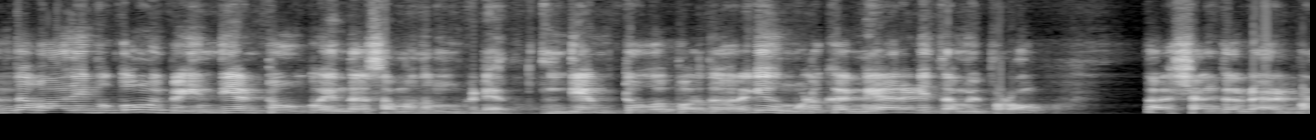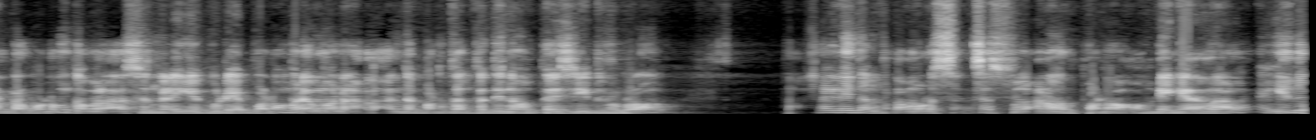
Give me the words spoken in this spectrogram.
அந்த பாதிப்புக்கும் இப்போ இந்தியன் டூவுக்கும் எந்த சம்மந்தமும் கிடையாது. இந்தியன் டூவை பொறுத்த வரைக்கும் இது முழுக்க நேரடி தமிழ் படம். சங்கர் டைரக்ட் பண்ணுற படம் கமல்ஹாசன் நடிக்கக்கூடிய படம். ரொம்ப நாளாக அந்த படத்தை பற்றி நம்ம பேசிக்கிட்டு இருக்கிறோம். ஆல்ரெடி இந்த படம் ஒரு சக்ஸஸ்ஃபுல்லான ஒரு படம் அப்படிங்கிறதுனால இது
